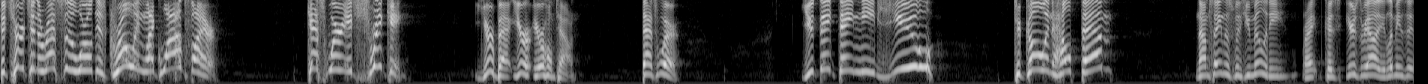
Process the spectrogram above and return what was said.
The church in the rest of the world is growing like wildfire. Guess where it's shrinking? Your back, your, your hometown. That's where. You think they need you to go and help them? Now I'm saying this with humility, right? Because here's the reality. Let me say,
